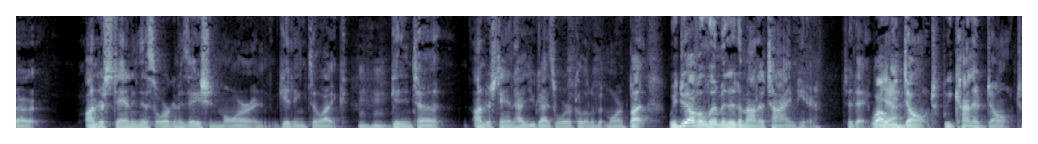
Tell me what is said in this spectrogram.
are understanding this organization more and getting to like Mm-hmm. getting to understand how you guys work a little bit more. But we do have a limited amount of time here today. Well, Yeah. we don't. We kind of don't.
